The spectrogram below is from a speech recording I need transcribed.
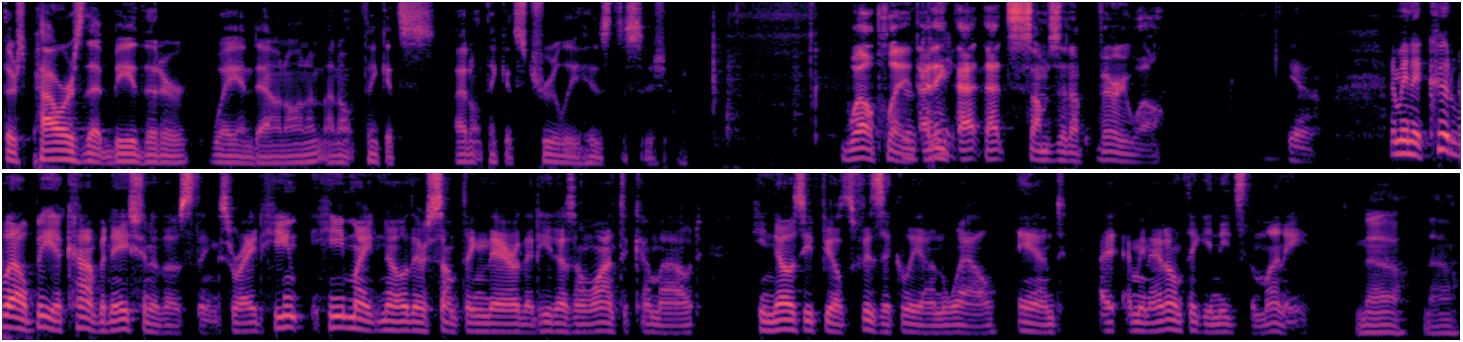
there's powers that be that are weighing down on him. I don't think it's I don't think it's truly his decision. Well played. Okay. I think that that sums it up very well. Yeah. I mean, it could well be a combination of those things, right? He he might know there's something there that he doesn't want to come out. He knows he feels physically unwell, and I, I mean, I don't think he needs the money. No, no.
